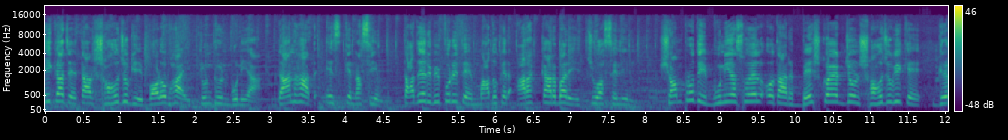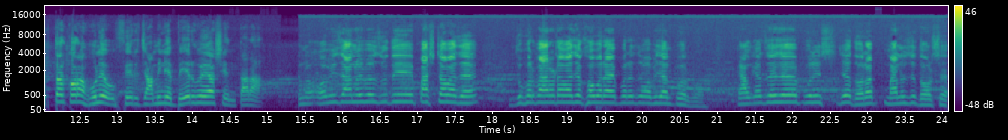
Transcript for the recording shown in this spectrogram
এই কাজে তার সহযোগী বড় ভাই টুনটুন বুনিয়া। ডানহাত এস কে নাসিম। তাদের বিপরীতে মাদকের আরাক কারবারি চুয়া সেলিম। সম্প্রতি বুনিয়া সোহেল ও তার বেশ কয়েকজন সহযোগীকে গ্রেপ্তার করা হলেও ফের জামিনে বের হয়ে আসেন তারা। অভিযান হইব যদি পাঁচটা বাজে দুপুর বারোটা বাজে খবর আয় পরে যে অভিযান করব। কালকে যে যে পুলিশ যে ধরা মানুষ যে ধরছে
